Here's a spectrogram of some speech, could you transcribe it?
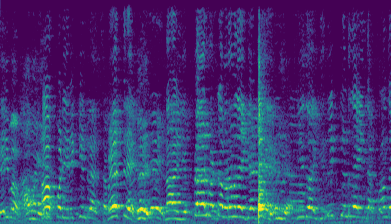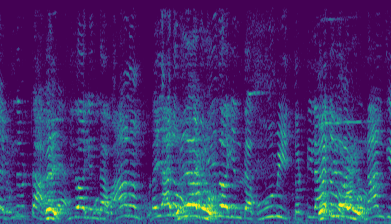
தெய்வம். அப்படி இருக்கின்ற சமயத்திலே நான் எப்பேற்பட்ட வருவதை கேட்டு இதோ இருக்கின்றதை இந்த குழந்தை வந்து விட்டார் இதோ இந்த வானம் குடையாகவும் இதோ இந்த பூமி தொட்டிலாகவும் நான்கு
